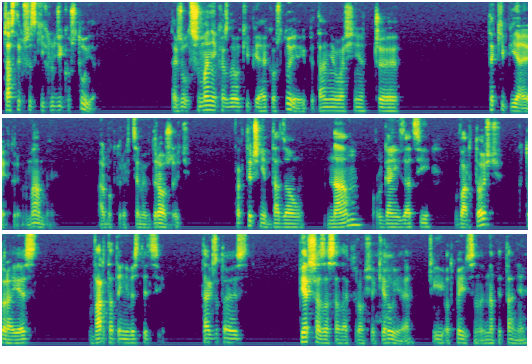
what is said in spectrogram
czas tych wszystkich ludzi kosztuje. Także utrzymanie każdego KPI kosztuje i pytanie właśnie, czy te KPI, które mamy albo które chcemy wdrożyć, faktycznie dadzą nam, organizacji, wartość, która jest warta tej inwestycji. Także to jest pierwsza zasada, którą się kieruję, czyli odpowiedzieć na pytanie,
